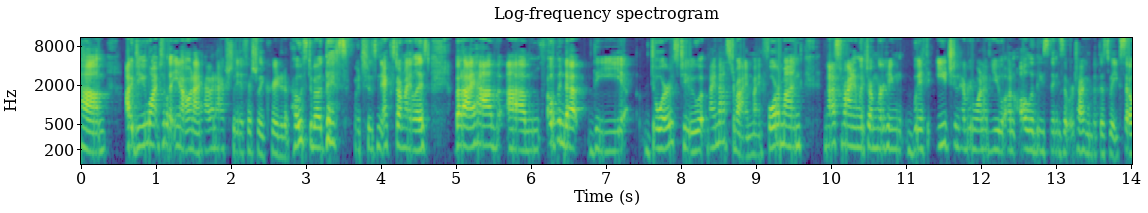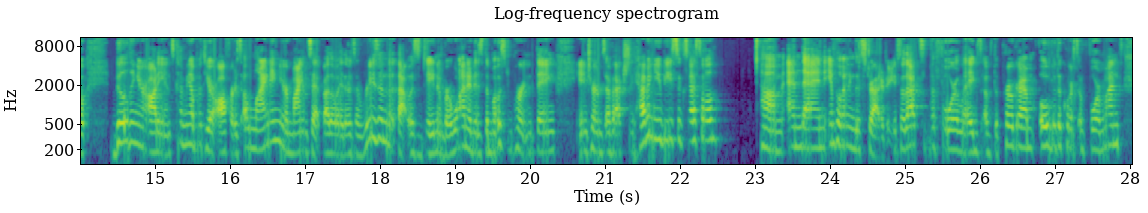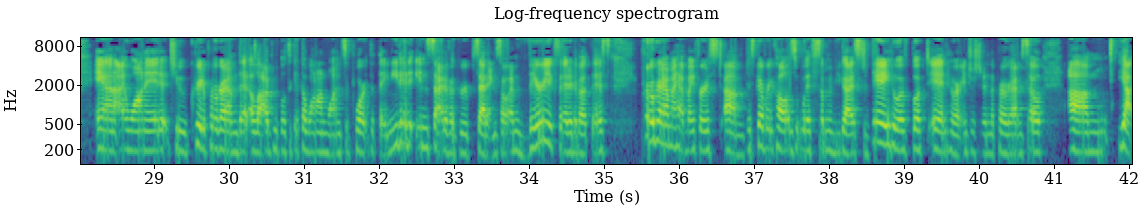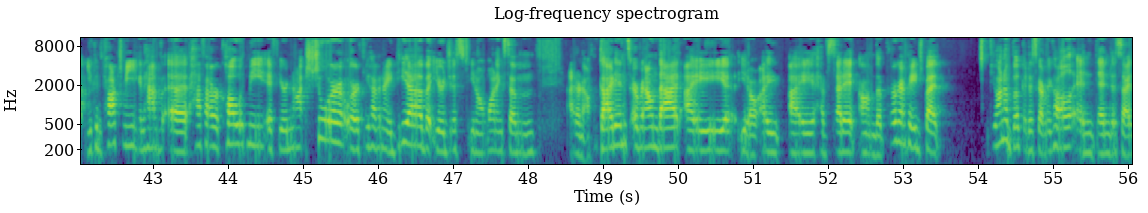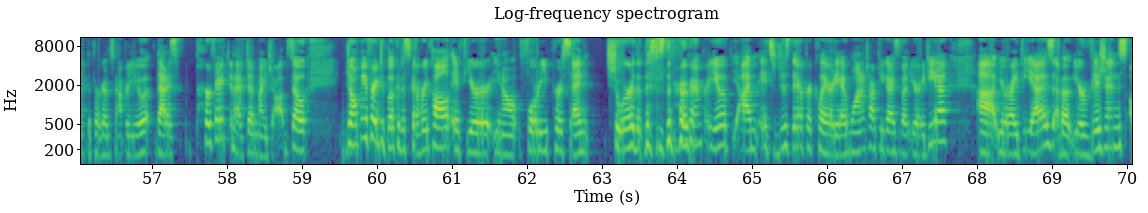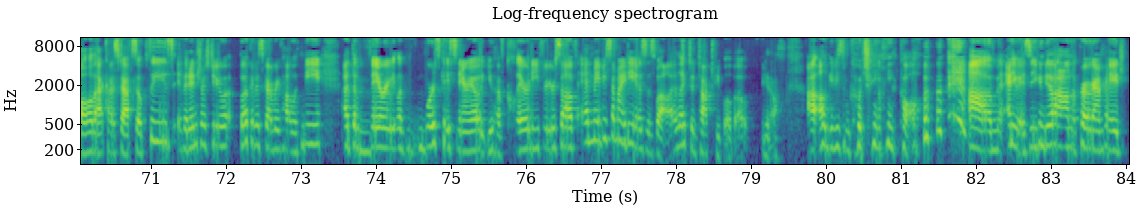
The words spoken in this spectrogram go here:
um, I do want to let you know, and I haven't actually officially created a post about this, which is next on my list, but I have um, opened up the doors to my mastermind, my four month mastermind, in which I'm working with each and every one of you on all of these things that we're talking about this week. So, building your audience, coming up with your offers, aligning your mindset. By the way, there's a reason that that was day number one. It is the most important thing in terms of actually having you be successful. Um, and then implementing the strategy. So that's the four legs of the program over the course of four months. And I wanted to create a program that allowed people to get the one on one support that they needed inside of a group setting. So I'm very excited about this program. I have my first um, discovery calls with some of you guys today who have booked in, who are interested in the program. So, um, yeah, you can talk to me. You can have a half hour call with me if you're not sure or if you have an idea, but you're just, you know, wanting some, I don't know, guidance around that. I, you know, I, I have said it on the program page, but if you want to book a discovery call and then decide the program's not for you, that is perfect. And I've done my job. So don't be afraid to book a discovery call if you're, you know, 40% sure that this is the program for you. I'm, it's just there for clarity. I want to talk to you guys about your idea, uh, your ideas, about your visions, all that kind of stuff. So please, if it interests you, book a discovery call with me. At the very like worst case scenario, you have clarity for yourself and maybe some ideas as well. I like to talk to people about, you know, I'll give you some coaching on the call. um, anyway, so you can do that on the program page.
